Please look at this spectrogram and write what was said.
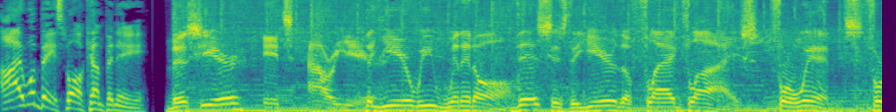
Iowa Baseball Company. This year, it's our year. The year we win it all. This is the year the flag flies. For wins, for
